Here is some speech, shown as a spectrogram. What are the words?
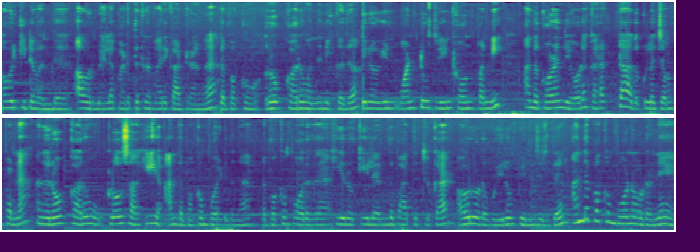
அவர்கிட்ட வந்து அவர் மேல படுத்துக்கிற மாதிரி காட்டுறாங்க. இந்த பக்கம் ரோப் காரும் வந்து நிக்குது. ஹீரோயின் ஒன் டூ த்ரீன்னு கவுண்ட் பண்ணி அந்த குழந்தையோட கரெக்டா அதுக்குள்ள ஜம்ப் பண்ண அந்த ரோப் காரும் க்ளோஸ் ஆகி அந்த பக்கம் போயிடுதுங்க. அந்த பக்கம் போறத ஹீரோ கீழ இருந்து பாத்துட்டு இருக்கார். அவரோட உயிரும் பிரிஞ்சிருது. அந்த பக்கம் போன உடனே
